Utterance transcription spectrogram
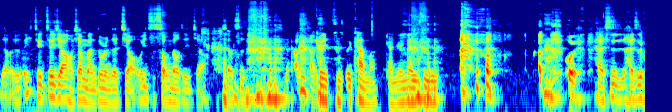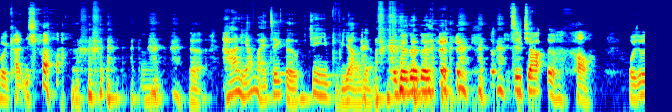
这样就是哎，这这家好像蛮多人在叫，我一直送到这家，下次看看。可以试试看吗？感觉应该是 会还是还是会看一下。嗯呃，哈，你要买这个，建议不要这样。对对对对对，这家呃好，我就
